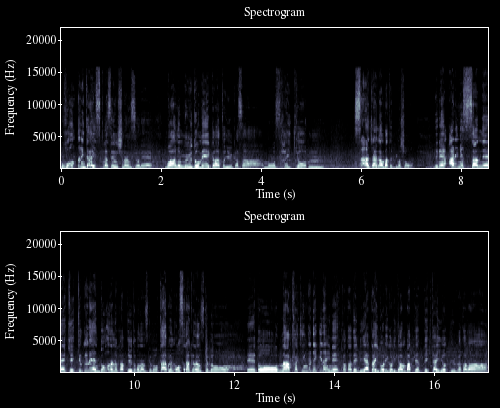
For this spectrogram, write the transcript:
もう本当に大好きな選手なんですよね。もうあの、ムードメーカーというかさ、もう最強、うん。さあ、じゃあ頑張っていきましょう。でね、有メスさんね、結局ね、どうなのかっていうとこなんですけど、多分おそらくなんですけど、えーと、まあ課金ができないね、方でリアタイゴリゴリ頑張ってやっていきたいよっていう方は、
